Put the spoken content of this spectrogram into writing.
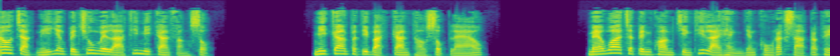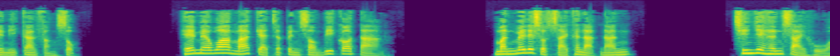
นอกจากนี้ยังเป็นช่วงเวลาที่มีการฝังศพ มีการปฏิบัติการเผาศพแล้ว แม้ว่าจะเป็นความจริงที่หลายแห่งยังคงรักษาประเพณีการฝังศพเฮ้แม้ว่าม้าแก่จะเป็นซอมบี้ก็ตาม มันไม่ได้สดใสขนาดนั้น ชินเยเฮินสายหัว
